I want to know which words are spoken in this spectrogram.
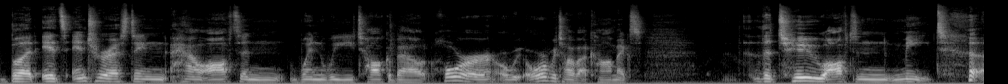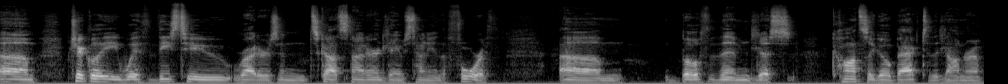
but it's interesting how often when we talk about horror or we, or we talk about comics the two often meet um, particularly with these two writers and scott snyder and james tynion the fourth um, both of them just constantly go back to the genre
